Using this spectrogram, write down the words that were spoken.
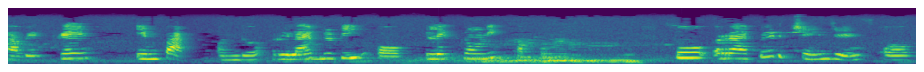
have a great impact on the reliability of electronic components. So rapid changes of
